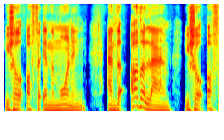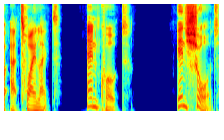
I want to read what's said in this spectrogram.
you shall offer in the morning, and the other lamb you shall offer at twilight. End quote. In short,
